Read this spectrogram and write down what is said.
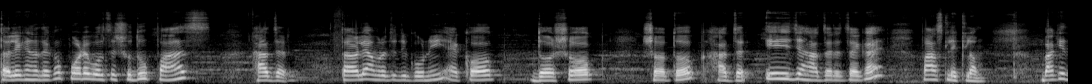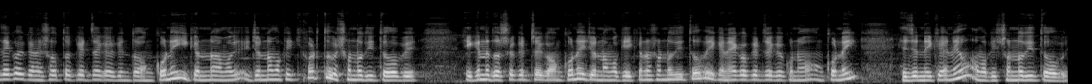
তাহলে এখানে দেখো, পরে বলছে শুধু পাঁচ হাজার। তাহলে আমরা যদি গণি, একক, দশক শতক, হাজার। এই যে হাজারের জায়গায় পাঁচ লিখলাম। বাকি দেখো, এখানে শতকের জায়গায় কিন্তু অঙ্ক নেই। এখানে আমাকে এই জন্য আমাকে কী করতে হবে? শূন্য দিতে হবে। এখানে দশকের জায়গায় অঙ্ক নেই। এই জন্য আমাকে এখানেও শূন্য দিতে হবে। এখানে এককের জায়গায় কোনো অঙ্ক নেই। এই জন্য এখানেও আমাকে শূন্য দিতে হবে।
